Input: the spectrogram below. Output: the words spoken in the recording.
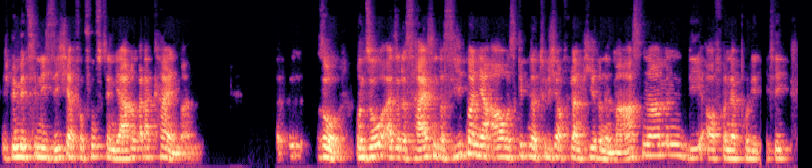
Ich bin mir ziemlich sicher, vor 15 Jahren war da kein Mann. So, und so, also das heißt, und das sieht man ja auch, es gibt natürlich auch flankierende Maßnahmen, die auch von der Politik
